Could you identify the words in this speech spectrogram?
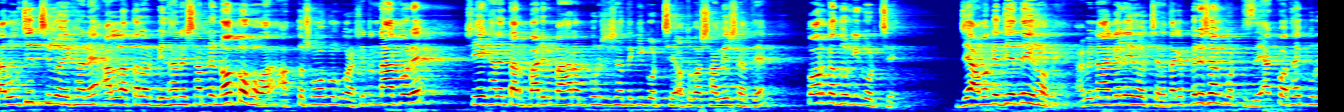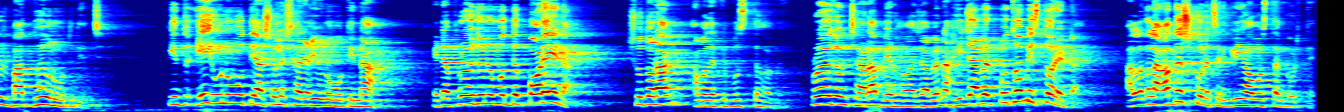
তার উচিত ছিল এখানে আল্লাহ তালার বিধানের সামনে নত হওয়া, আত্মসমর্পণ করা। সেটা না করে সে এখানে তার বাড়ির মাহারাম পুরুষের সাথে কি করছে, অথবা স্বামীর সাথে তর্কাতর্কি করছে, যে আমাকে যেতেই হবে, আমি না গেলেই হচ্ছে না, তাকে পরেশান করতেছে। এক কথায় পুরুষ বাধ্য হয়ে অনুমতি দিচ্ছে। কিন্তু এই অনুমতি আসলে সারি অনুমতি না। এটা প্রয়োজনের মধ্যে পড়েই না। সুতরাং আমাদেরকে বুঝতে হবে। প্রয়োজন ছাড়া বের হওয়া যাবে না। হিজাবের প্রথম স্তর এটা। আল্লাহ তালা আদেশ করেছেন গৃহ অবস্থান করতে।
